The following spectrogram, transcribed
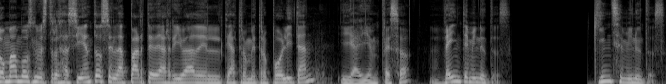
Tomamos nuestros asientos en la parte de arriba del Teatro Metropolitan y ahí empezó. 20 minutos. 15 minutos.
